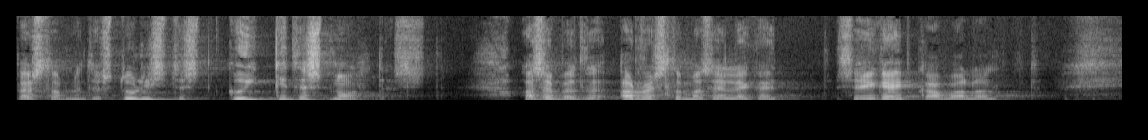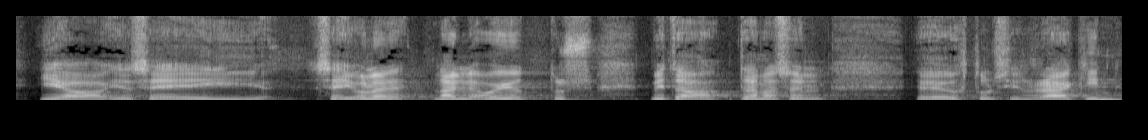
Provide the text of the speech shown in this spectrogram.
päästab nendest tulistest kõikidest nooltest. aga sa pead arvestama sellega, et see käib kavalalt ja, ja see ei, see ei ole naljahoiatus, mida tänasel eh, õhtul siin räägin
